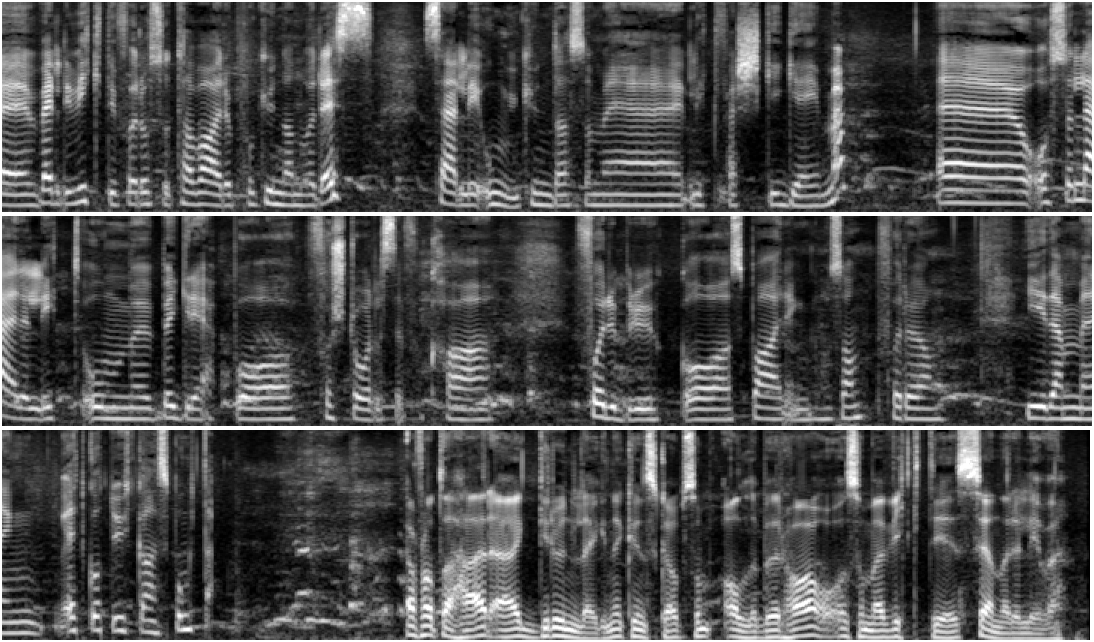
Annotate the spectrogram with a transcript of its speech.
Eh, veldig viktig for oss å ta vare på kundene våre, særlig unge kunder som er litt ferske i gamet. Eh, også lære litt om begrep og forståelse for hva forbruk og sparing og sånn, for å gi dem en, et godt utgangspunkt. da. Ja, for at det her er grunnleggende kunnskap som alle bør ha, og som er viktig senere i livet.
